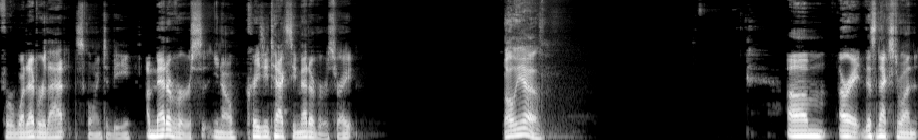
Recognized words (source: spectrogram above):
for whatever that's going to be. A metaverse, you know, crazy taxi metaverse, right? Oh yeah. Um all right, this next one.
